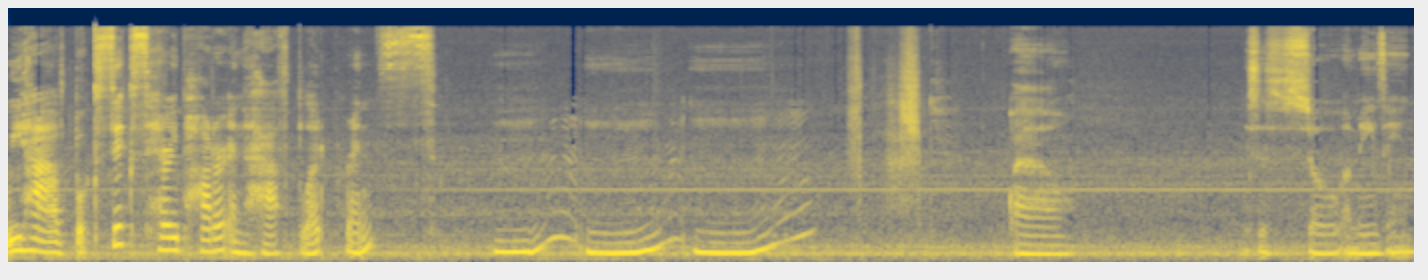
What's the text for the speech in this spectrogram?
We have book six, Harry Potter and the Half-Blood Prince. Mm -hmm. Wow. This is so amazing.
